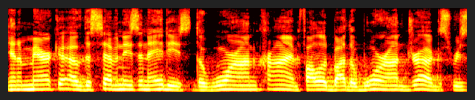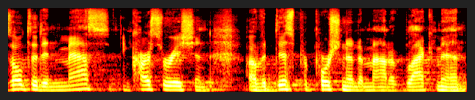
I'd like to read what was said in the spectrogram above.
In America of the 70s and 80s, the war on crime, followed by the war on drugs, resulted in mass incarceration of a disproportionate amount of black men,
